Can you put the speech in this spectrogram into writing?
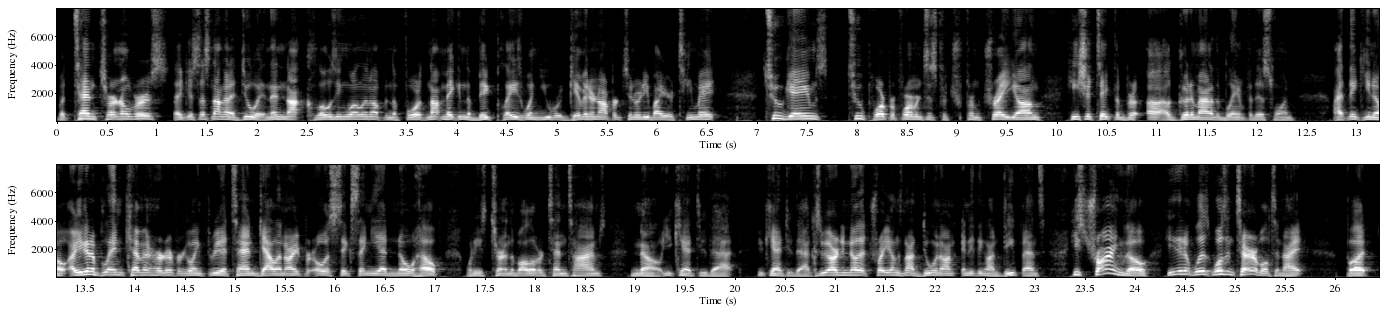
But 10 turnovers, I guess that's not going to do it. And then not closing well enough in the fourth, not making the big plays when you were given an opportunity by your teammate. Two games, two poor performances for, from Trae Young. He should take the, uh, a good amount of the blame for this one. I think, you know, are you going to blame Kevin Huerter for going 3 of 10, Gallinari for 0 of 6, saying he had no help when he's turning the ball over 10 times? No, you can't do that. You can't do that because we already know that Trae Young's not doing on anything on defense. He's trying, though. He didn't wasn't terrible tonight, but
